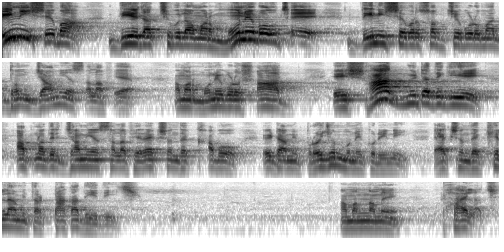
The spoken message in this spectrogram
দিনই সেবা দিয়ে যাচ্ছে বলে আমার মনে বলছে। দিনই সেবার সবচেয়ে বড় মাধ্যম জামিয়া সালাফিয়া আমার মনে বড় স্বাদ। এই স্বাদ মেটাতে গিয়ে আপনাদের জামিয়া সালাফের এক সন্ধ্যা খাব, এটা আমি প্রয়োজন মনে করিনি। এক সন্ধ্যা খেলে আমি তার টাকা দিয়ে দিয়েছি। আমার নামে ফাইল আছে।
